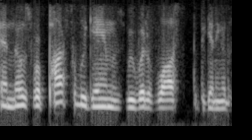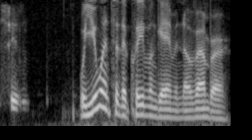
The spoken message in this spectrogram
and those were possibly games we would have lost at the beginning of the season. Well, you went to the Cleveland game in November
